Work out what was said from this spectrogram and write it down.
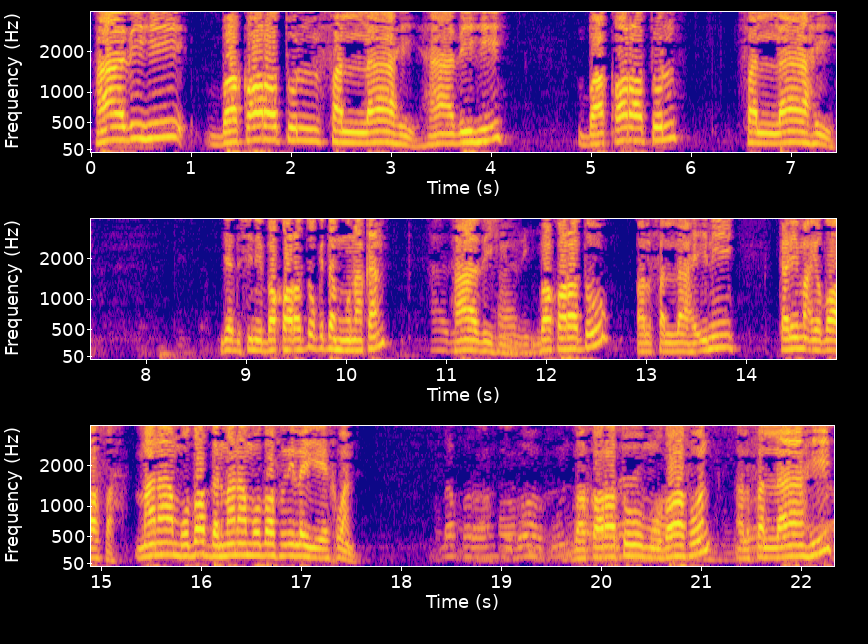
Hadhihi baqaratul fallahi. Hadhihi baqaratul fallahi. Jadi di sini baqaratu kita menggunakan hadhihi. Baqaratu al-fallahi. Ini kalimat idhafah. Mana mudhaf dan mana mudhafun ilayhi ya ikhwan? Baqaratu mudhafun al-fallahi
